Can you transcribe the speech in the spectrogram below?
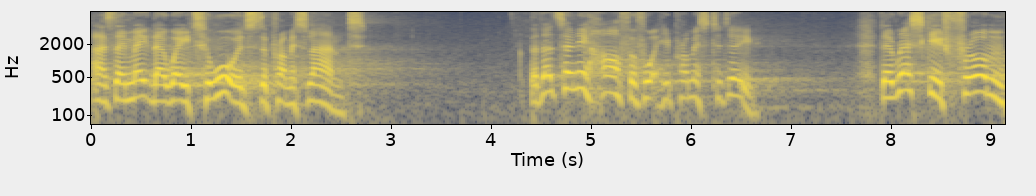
as they make their way towards the promised land. But that's only half of what he promised to do. They're rescued from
